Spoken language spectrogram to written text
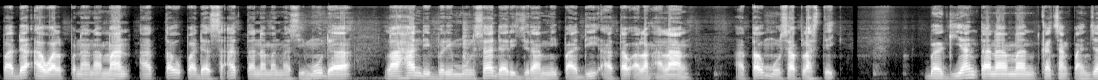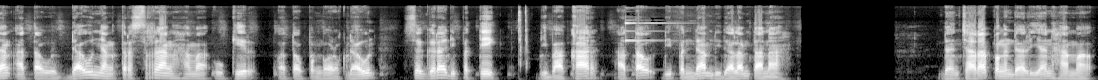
Pada awal penanaman atau pada saat tanaman masih muda, lahan diberi mulsa dari jerami padi atau alang-alang atau mulsa plastik. Bagian tanaman kacang panjang atau daun yang terserang hama ukir atau penggorok daun segera dipetik, dibakar, atau dipendam di dalam tanah. Dan cara pengendalian hama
